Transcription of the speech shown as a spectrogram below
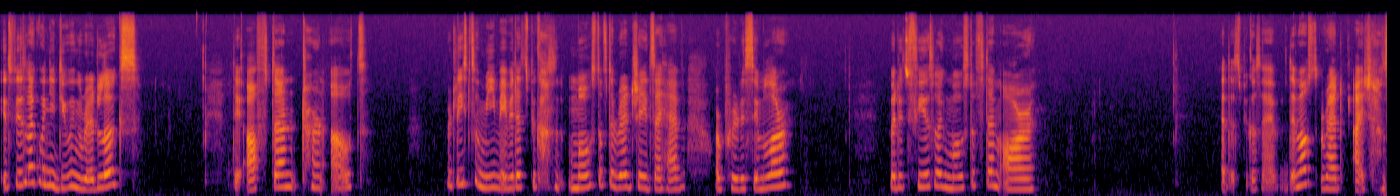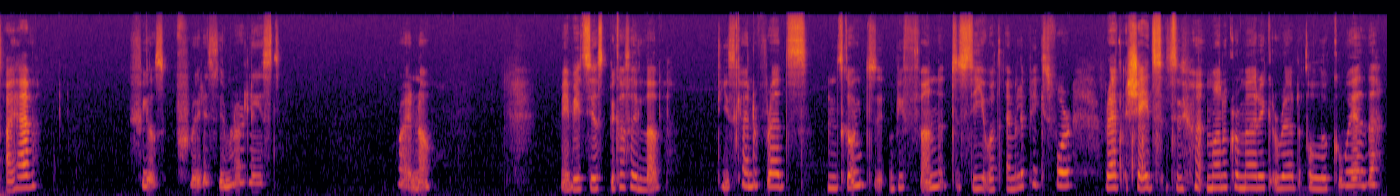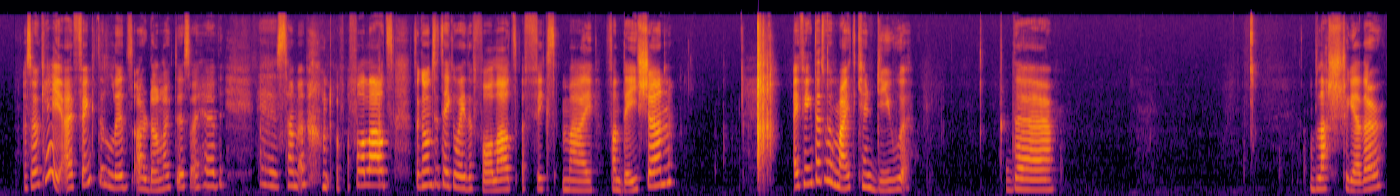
It feels like when you're doing red looks, they often turn out or at least for me, maybe that's because most of the red shades I have are pretty similar. But it feels like most of them are... And that's because I have the most red eyeshadows I have. Feels pretty similar at least. Or I don't know. Maybe it's just because I love these kind of reds. And it's going to be fun to see what Emelie picks for red shades to monochromatic red look with. So okay, I think the lids are done like this. I have uh, some amount of fallouts. So I'm going to take away the fallouts, fix my foundation. I think that we might can do the blush together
